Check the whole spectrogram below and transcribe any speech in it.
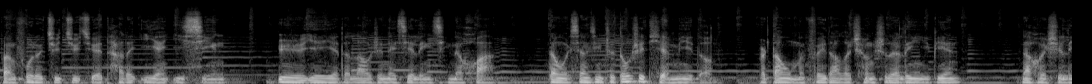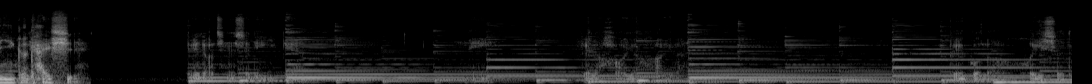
反复的去拒绝他的一言一行，日日夜夜的唠着那些零星的话。但我相信这都是甜蜜的。而当我们飞到了城市的另一边，那会是另一个开始。飞到城市另一边。好远好远，飞过了灰色的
